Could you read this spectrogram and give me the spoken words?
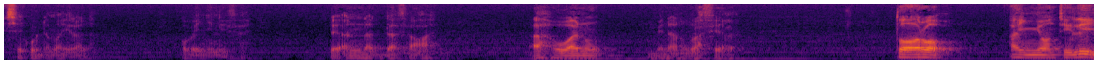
I se k'o dama yira la o bɛ ɲini i fɛ لأن الدفع أهون من الرفع. طارو أن ينتلي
